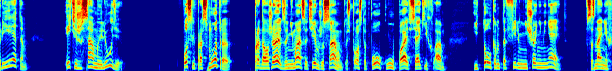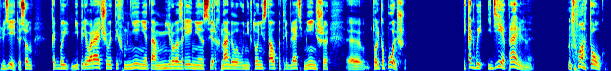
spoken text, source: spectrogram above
при этом эти же самые люди после просмотра продолжают заниматься тем же самым, то есть просто покупать всякий хлам. И толком-то фильм ничего не меняет в сознаниях людей. То есть он как бы не переворачивает их мнение, там, мировоззрение сверх на голову, никто не стал потреблять меньше, э, только больше. И как бы идея правильная, ну а толку?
